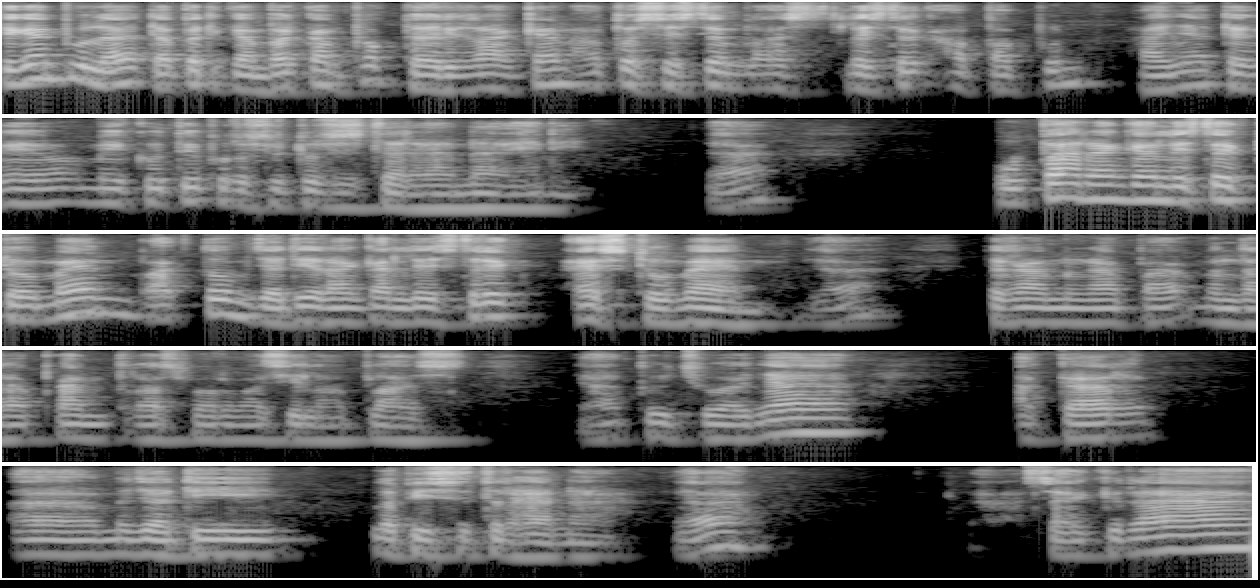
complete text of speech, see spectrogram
Dengan pula dapat digambarkan blok dari rangkaian atau sistem listrik apa pun hanya dengan mengikuti prosedur sederhana ini. Ya. Ubah rangkaian listrik domain waktu menjadi rangkaian listrik S domain ya, dengan menerapkan transformasi Laplace. Ya, tujuannya agar uh, menjadi lebih sederhana. Ya. Saya kira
